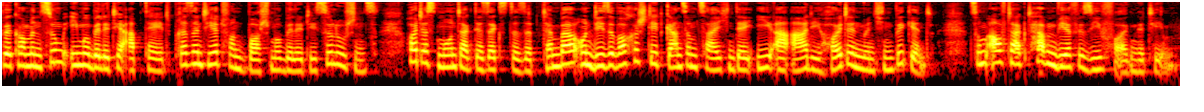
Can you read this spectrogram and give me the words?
willkommen zum E-Mobility Update, präsentiert von Bosch Mobility Solutions. Heute ist Montag, der 6. September und diese Woche steht ganz im Zeichen der IAA, die heute in München beginnt. Zum Auftakt haben wir für Sie folgende Themen.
